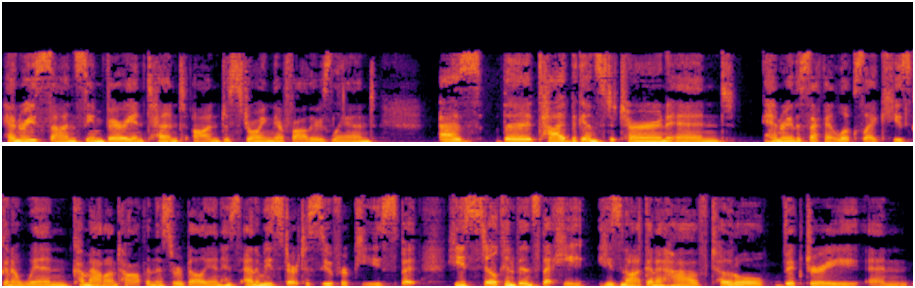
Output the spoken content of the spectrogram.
Henry's sons seem very intent on destroying their father's land. As the tide begins to turn and Henry II looks like he's going to win, come out on top in this rebellion. His enemies start to sue for peace, but he's still convinced that he, he's not going to have total victory and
